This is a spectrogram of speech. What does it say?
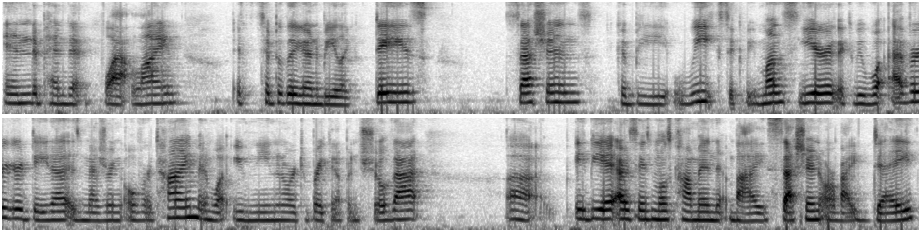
independent flat line. It's typically going to be like days, sessions, could be weeks, it could be months, years, it could be whatever your data is measuring over time and what you need in order to break it up and show that. Uh, ABA, I would say, is most common by session or by day.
